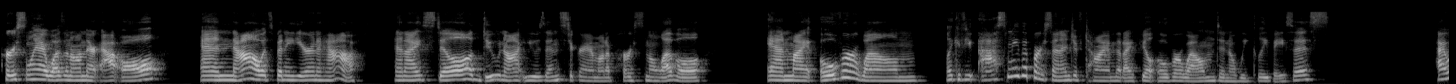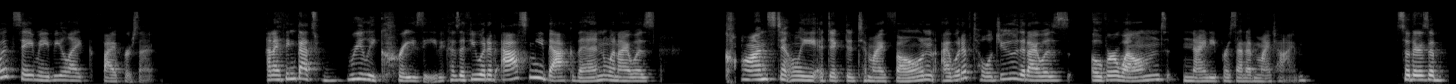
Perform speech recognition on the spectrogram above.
Personally, I wasn't on there at all. And now it's been a year and a half, and I still do not use Instagram on a personal level. And my overwhelm like if you ask me the percentage of time that I feel overwhelmed in a weekly basis, I would say maybe like 5%. And I think that's really crazy because if you would have asked me back then when I was constantly addicted to my phone, I would have told you that I was overwhelmed 90% of my time. So there's a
